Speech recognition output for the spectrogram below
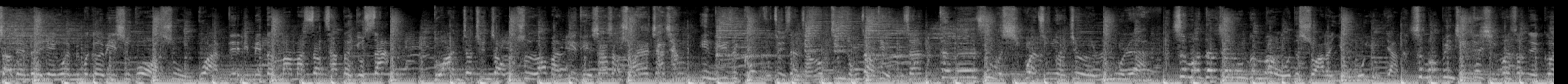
烧店的烟味，明白隔壁是过树冠。店里面的妈妈桑擦的有三？短脚寻找武士老板，练铁沙场耍呀家枪。印尼的功夫最擅长，金铜罩铁虎山。他们是我习惯，从小就耳濡目染。什么刀剑棍棍棒，我都耍的有模有样。什么兵器最喜欢双截棍，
